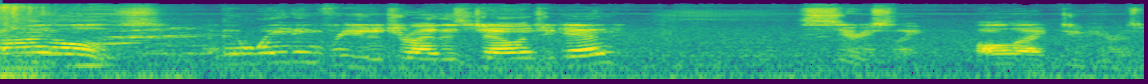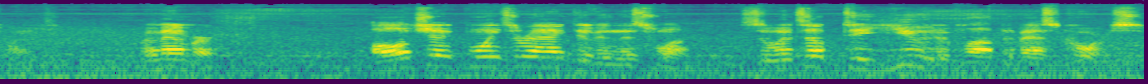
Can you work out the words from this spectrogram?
Miles! I've been waiting for you to try this challenge again. Seriously, all I do here is wait. Remember, all checkpoints are active in this one, so it's up to you to plot the best course.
